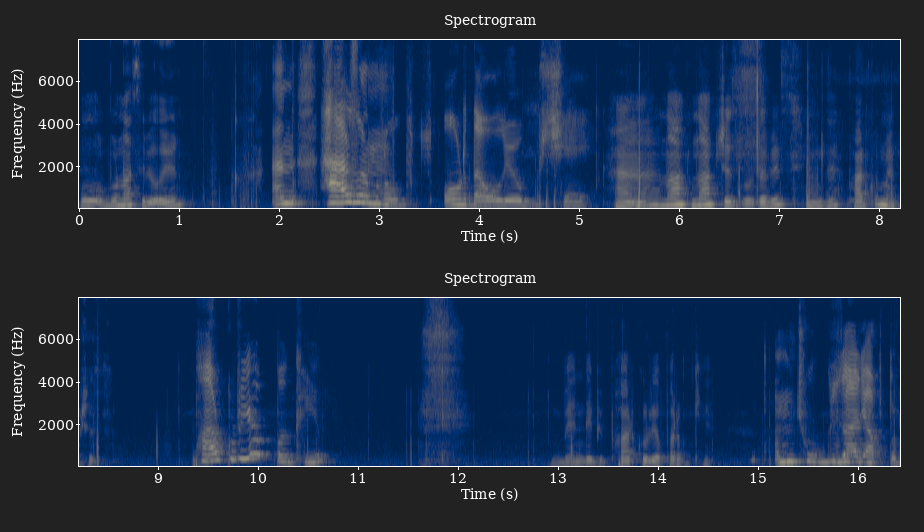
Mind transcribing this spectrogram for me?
Bu, bu nasıl bir oyun? Yani her zaman orada oluyor bir şey. Ha, ne, yap, ne yapacağız burada biz şimdi? Parkur mu yapacağız? Parkuru yap bakayım. Ben de bir parkur yaparım ki. Ama çok güzel yaptım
